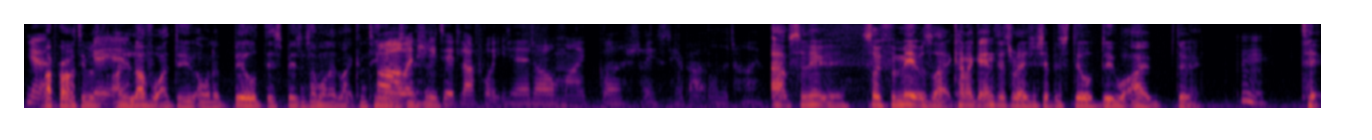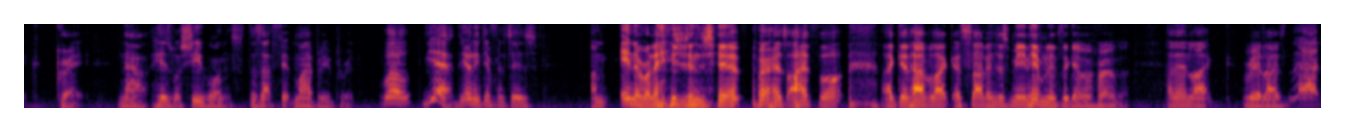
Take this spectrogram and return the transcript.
yeah. My priority was Yeah, yeah, I love what I do. I want to build this business. I want to like continue Oh, this and he did love what you did. Oh my gosh, I used to hear about it all the time. Absolutely. So for me, it was like, can I get into this relationship and still do what I'm doing? Mm. Tick. Great. Now, here's what she wants. Does that fit my blueprint? Well, yeah. The only difference is I'm in a relationship, whereas I thought I could have like a son and just me and him live together forever. And then like realize that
